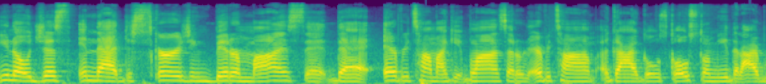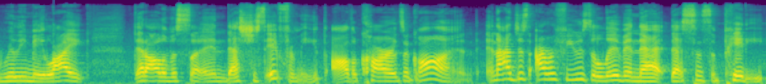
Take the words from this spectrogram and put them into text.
you know, just in that discouraging, bitter mindset that every time I get blindsided or every time a guy goes ghost on me that I really may like, that all of a sudden that's just it for me. All the cards are gone. And I just, I refuse to live in that, that sense of pity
